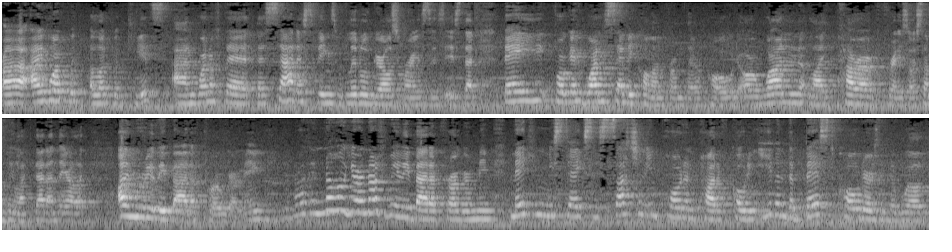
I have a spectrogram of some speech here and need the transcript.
uh, I work with a lot with kids, and one of the, the saddest things with little girls, for instance, is that they forget one semicolon from their code or one like paraphrase or something like that, and they are like, "I'm really bad at programming." No, you're not really bad at programming. Making mistakes is such an important part of coding. Even the best coders in the world,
